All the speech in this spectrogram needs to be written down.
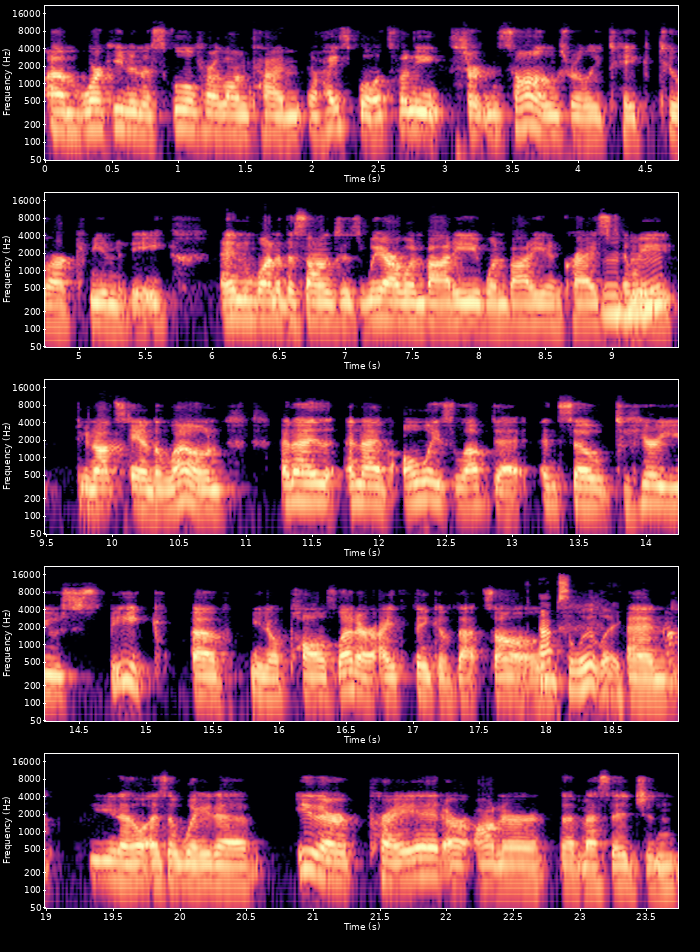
um, working in a school for a long time in high school, it's funny, certain songs really take to our community. And one of the songs is We Are One Body, One Body in Christ, mm-hmm. and we mm-hmm. do not stand alone. And I and I've always loved it. And so to hear you speak of, you know, Paul's letter, I think of that song. Absolutely. And, you know, as a way to either pray it or honor the message and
